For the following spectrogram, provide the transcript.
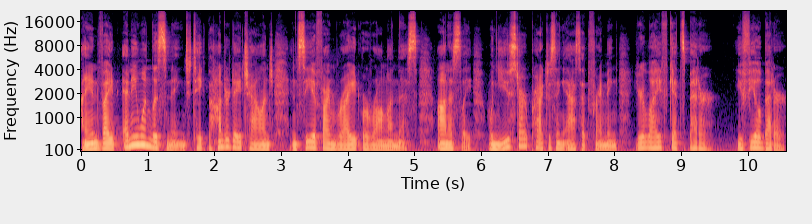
I invite anyone listening to take the 100 day challenge and see if I'm right or wrong on this. Honestly, when you start practicing asset framing, your life gets better. You feel better.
